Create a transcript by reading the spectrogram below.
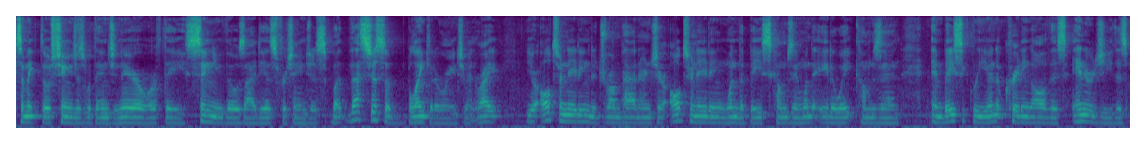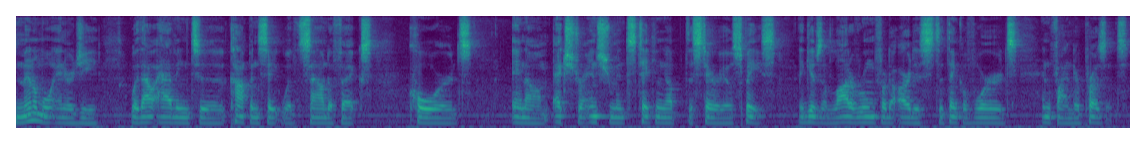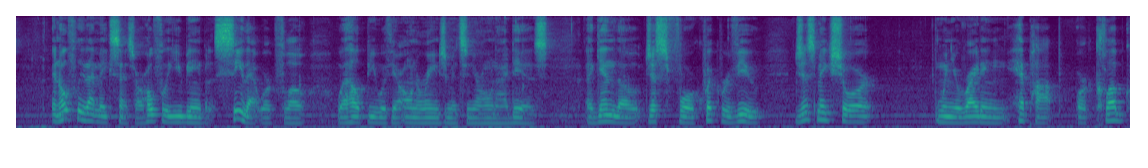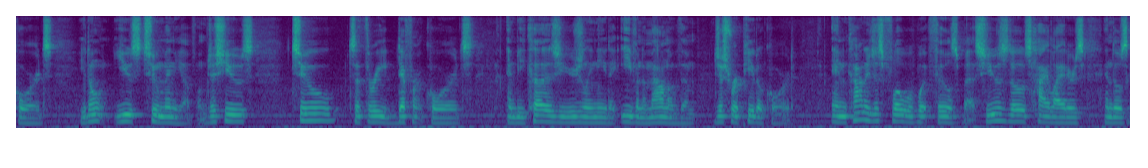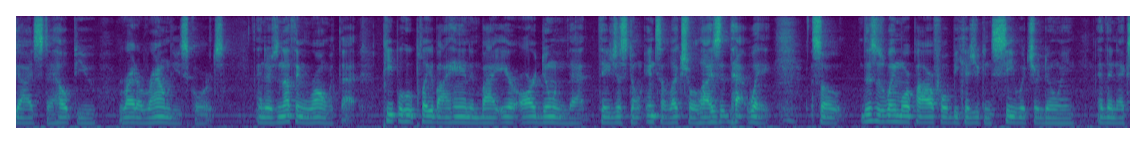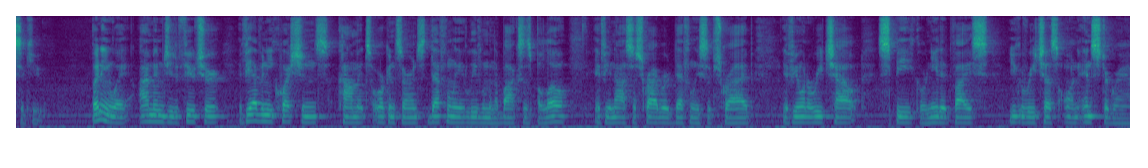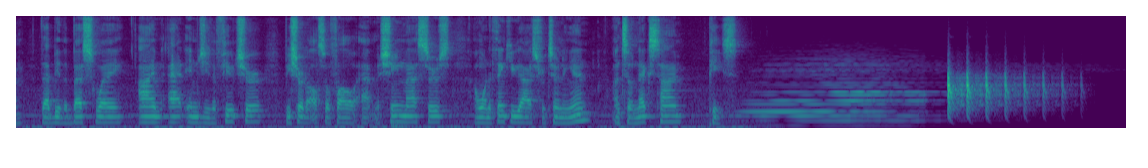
to make those changes with the engineer or if they send you those ideas for changes. But that's just a blanket arrangement, right? You're alternating the drum patterns, you're alternating when the bass comes in, when the 808 comes in, and basically you end up creating all this energy, this minimal energy, without having to compensate with sound effects, chords, and um, extra instruments taking up the stereo space. It gives a lot of room for the artists to think of words and find their presence. And hopefully that makes sense, or hopefully you being able to see that workflow will help you with your own arrangements and your own ideas. Again, though, just for quick review, just make sure when you're writing hip hop or club chords, you don't use too many of them. Just use two to three different chords. And because you usually need an even amount of them, just repeat a chord and kind of just flow with what feels best. Use those highlighters and those guides to help you write around these chords. And there's nothing wrong with that. People who play by hand and by ear are doing that. They just don't intellectualize it that way. So this is way more powerful because you can see what you're doing and then execute. But anyway, I'm MG the Future. If you have any questions, comments, or concerns, definitely leave them in the boxes below. If you're not a subscriber, definitely subscribe. If you want to reach out, speak, or need advice, you can reach us on Instagram. That'd be the best way. I'm at MG the Future. Be sure to also follow at Maschine Masters. I want to thank you guys for tuning in. Until next time, peace.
